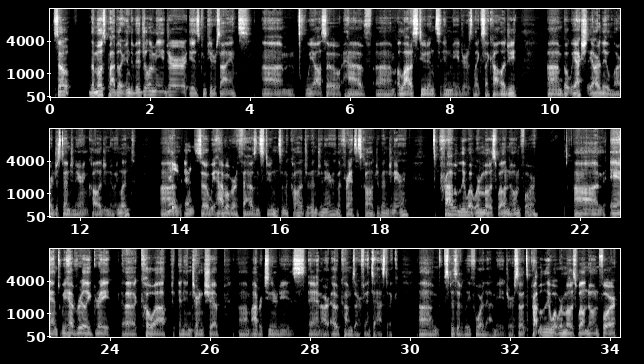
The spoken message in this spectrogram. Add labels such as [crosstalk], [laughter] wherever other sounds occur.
So the most popular individual major is computer science. Um, we also have um, a lot of students in majors like psychology, um, but we actually are the largest engineering college in New England. Um, Really? And so we have over a thousand students in the College of Engineering, the Francis College of Engineering. It's probably what we're most well known for. Um, and we have really great uh, co-op and internship um, opportunities, and our outcomes are fantastic um, specifically for that major. So it's probably what we're most well known for.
